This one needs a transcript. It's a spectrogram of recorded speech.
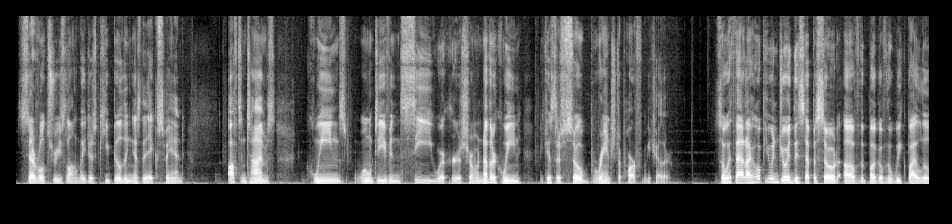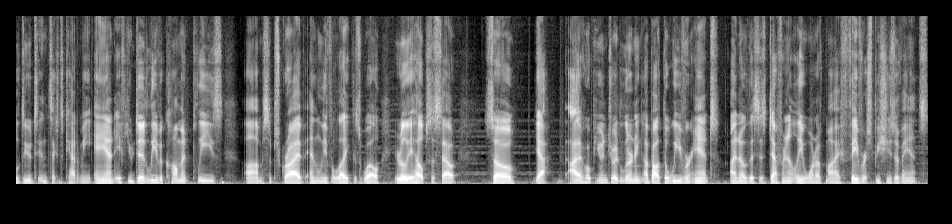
several trees long. They just keep building as they expand. Oftentimes, queens won't even see workers from another queen because they're so branched apart from each other. So, with that, I hope you enjoyed this episode of the Bug of the Week by Lil Dudes Insect Academy. And if you did leave a comment, please um, subscribe and leave a like as well. It really helps us out. So, yeah, I hope you enjoyed learning about the weaver ant. I know this is definitely one of my favorite species of ants.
